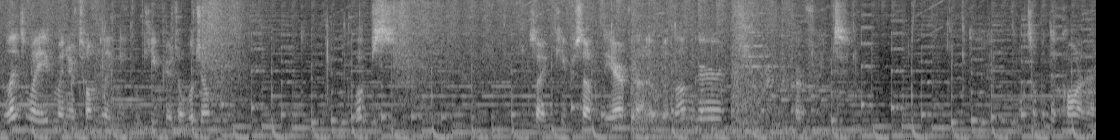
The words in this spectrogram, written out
I like the way even when you're tumbling you can keep your double jump. Whoops. So you can keep yourself in the air for that little bit longer. Perfect. What's up in the corner?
